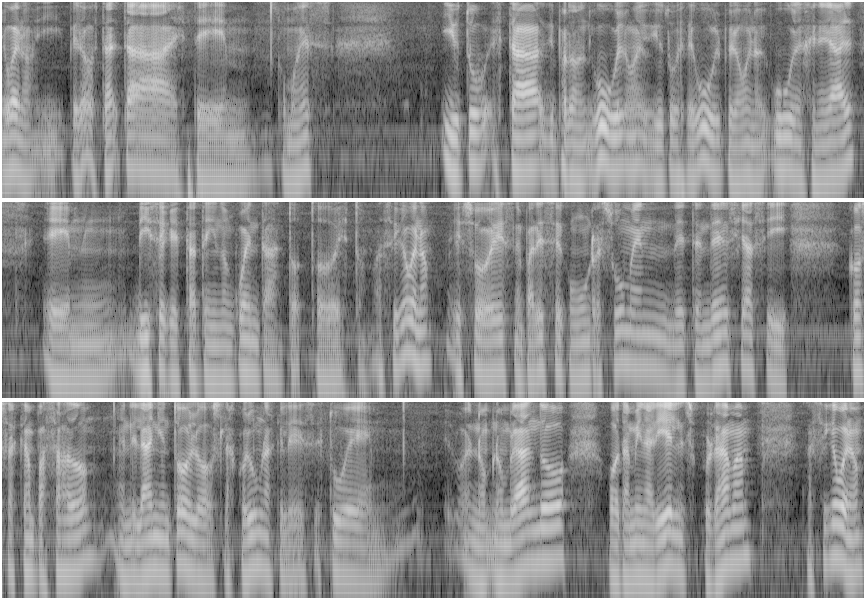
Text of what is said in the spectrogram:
bueno, pero está, está este, como es YouTube está, perdón, Google, YouTube es de Google, pero bueno, Google en general em, dice que está teniendo en cuenta todo esto. Así que bueno, eso es, me parece, como un resumen de tendencias y cosas que han pasado en el año en todas las columnas que les estuve nombrando, o también Ariel en su programa. Así que bueno,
